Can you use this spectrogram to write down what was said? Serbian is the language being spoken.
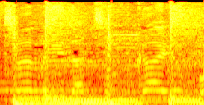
počeli da čupkaju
